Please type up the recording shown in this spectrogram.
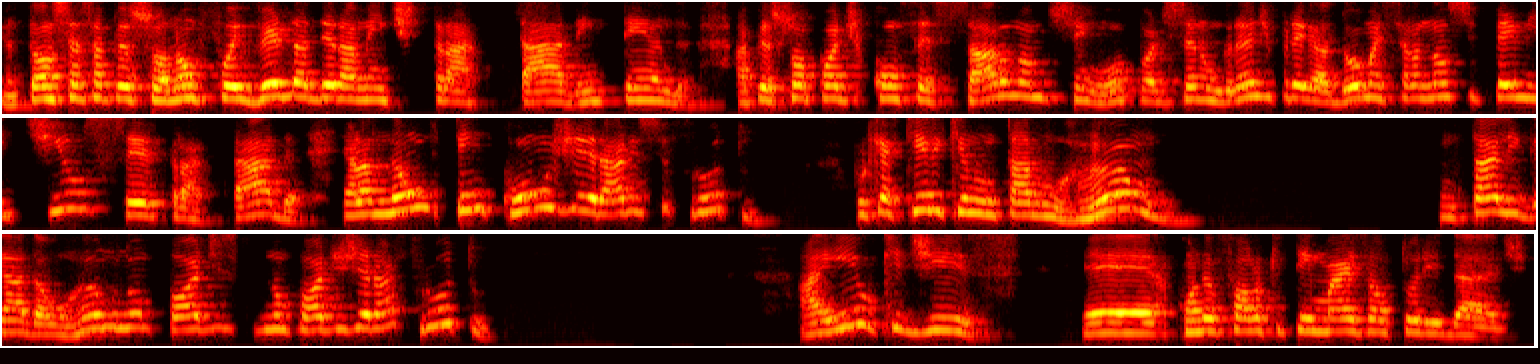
Então, se essa pessoa não foi verdadeiramente tratada, entenda, a pessoa pode confessar o nome do Senhor, pode ser um grande pregador, mas se ela não se permitiu ser tratada, ela não tem como gerar esse fruto. Porque aquele que não está no ramo, não está ligado ao ramo, não pode, não pode gerar fruto. Aí o que diz, é, quando eu falo que tem mais autoridade,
